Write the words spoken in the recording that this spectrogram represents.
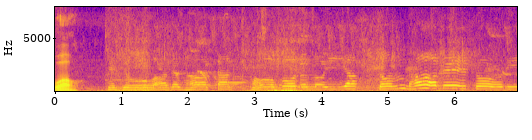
ওয়াও সে জোয়ার ভাটার খবর লইয়া সন্ধানে তরি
